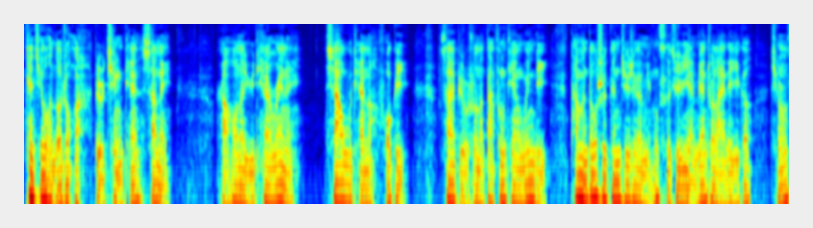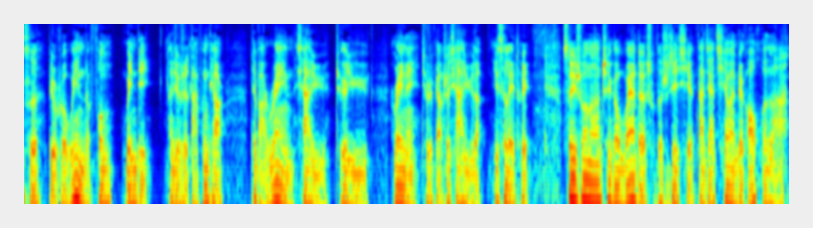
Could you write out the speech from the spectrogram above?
天气有很多种啊，比如晴天 sunny，然后呢，雨天 rainy，下雾天呢 foggy，再比如说呢，大风天 windy，它们都是根据这个名词去演变出来的一个形容词。比如说 wind 风 windy，那就是大风天儿，对吧？rain 下雨，这个雨。Rainy 就是表示下雨的，以此类推。所以说呢，这个 weather 说的是这些，大家千万别搞混了啊。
